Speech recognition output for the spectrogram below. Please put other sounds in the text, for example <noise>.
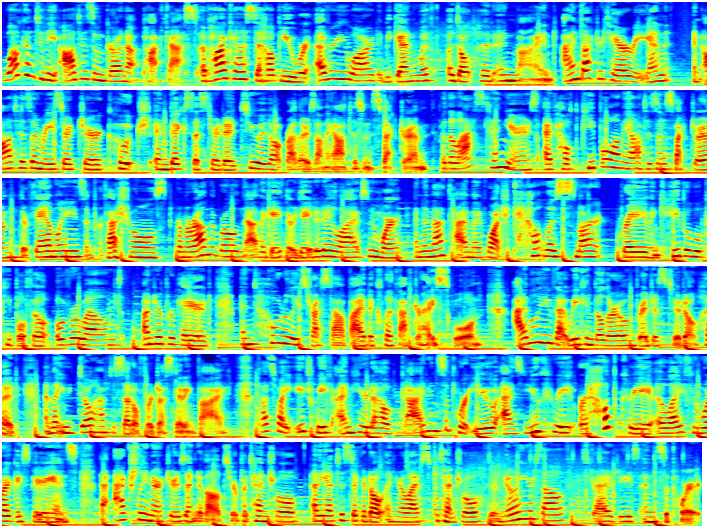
Welcome to the Autism Grown Up Podcast, a podcast to help you wherever you are to begin with adulthood in mind. I'm Dr. Tara Regan, an autism researcher, coach, and big sister to two adult brothers on the autism spectrum. For the last 10 years, I've helped people on the autism spectrum, their families, and professionals from around the world navigate their day to day lives and work, and in that time, I've watched countless smart, brave, and capable people feel overwhelmed, underprepared, and totally stressed out by the cliff after high school. I believe that we can build our own bridges to adulthood and that you don't have to settle for just getting by. That's why each week I'm here to help guide and support you as you create or help create a life and work experience that actually nurtures and develops your potential and the autistic adult in your life's potential through knowing yourself, strategies, and support.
